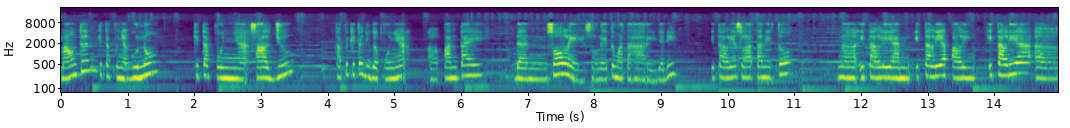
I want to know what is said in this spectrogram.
mountain, kita punya gunung, kita punya salju, tapi kita juga punya uh, pantai dan sole. Sole itu matahari. Jadi Italia Selatan itu nah Italian Italia paling Italia uh,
